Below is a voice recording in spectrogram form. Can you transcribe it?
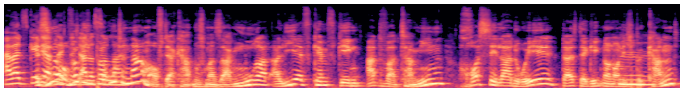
Aber es geht es ja sind auch wirklich ein alles so paar gute. Namen auf der Karte, muss man sagen. Murat Aliyev kämpft gegen Adva Tamin. José Ladoe, da ist der Gegner noch nicht bekannt.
